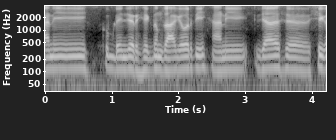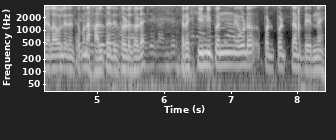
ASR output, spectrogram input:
आणि खूप डेंजर आहे एकदम जागेवरती. आणि ज्या शिगा लावल्या ना त्या पण हालतात आहे थोड्या थोड्या. रश्शीनी पण एवढं पटपट चढता येत नाही.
